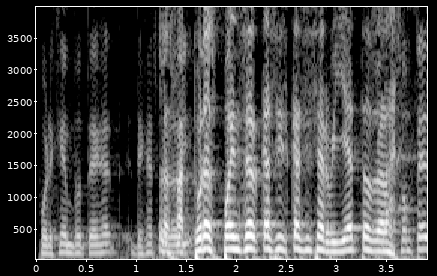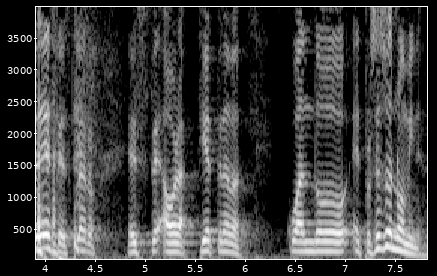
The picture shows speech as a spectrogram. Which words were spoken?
Por ejemplo, deja, deja las facturas pueden ser casi, casi servilletas, ¿verdad? Son PDFs, claro. Este, ahora, fíjate nada más. Cuando el proceso de nómina,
